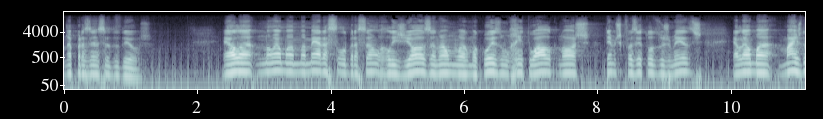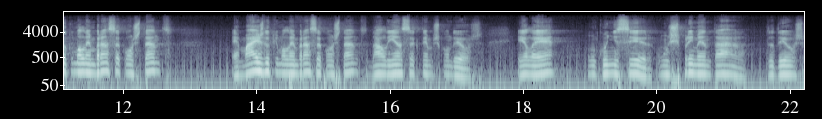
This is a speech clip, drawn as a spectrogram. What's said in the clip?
na presença de Deus. Ela não é uma, uma mera celebração religiosa, não é uma, uma coisa, um ritual que nós temos que fazer todos os meses. Ela é uma mais do que uma lembrança constante, é mais do que uma lembrança constante da aliança que temos com Deus. Ele é um conhecer, um experimentar de Deus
